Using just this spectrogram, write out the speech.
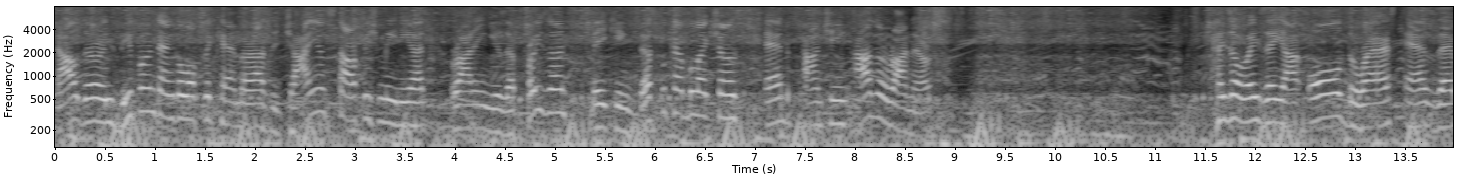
now there is different angle of the camera. The giant starfish minion running in the prison, making despicable actions and punching other runners. As way, they are all dressed as the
